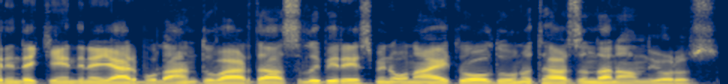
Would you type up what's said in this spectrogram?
dizilerinde kendine yer bulan, duvarda asılı bir resmin ona ait olduğunu tarzından anlıyoruz.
